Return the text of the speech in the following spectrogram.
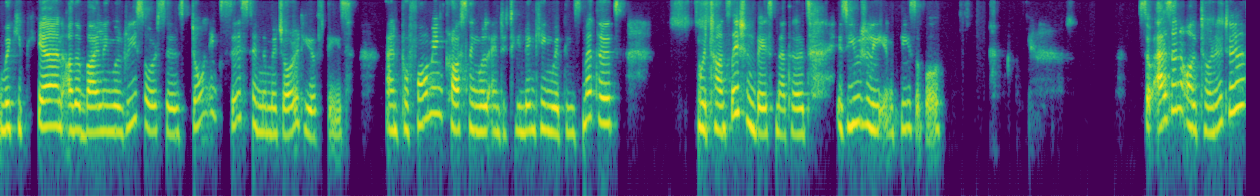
Wikipedia and other bilingual resources don't exist in the majority of these. And performing cross-lingual entity linking with these methods, with translation-based methods, is usually infeasible. So as an alternative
